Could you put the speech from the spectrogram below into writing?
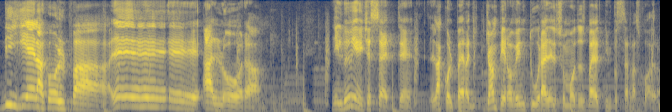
Di chi è la colpa? Eeeh! Allora, nel 2017 la colpa era di Giampiero Ventura e del suo modo sbagliato di impostare la squadra.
